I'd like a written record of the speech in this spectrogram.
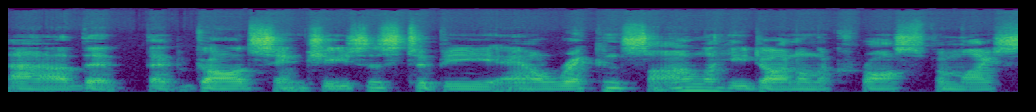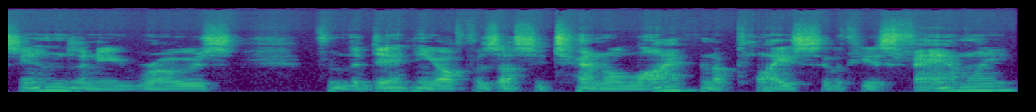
uh, that that God sent Jesus to be our reconciler. He died on the cross for my sins, and He rose from the dead. And he offers us eternal life and a place with His family.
